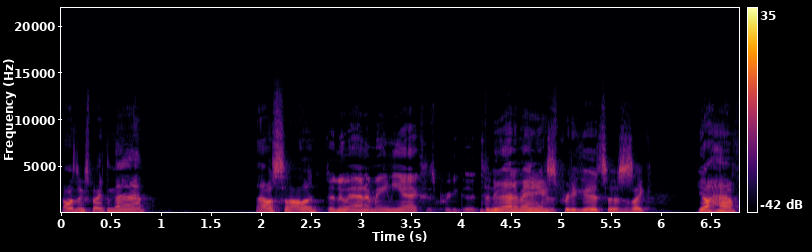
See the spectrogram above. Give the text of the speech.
I wasn't expecting that. That was solid. The new Animaniacs is pretty good. Too. The new Animaniacs is pretty good, so it's just like y'all have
